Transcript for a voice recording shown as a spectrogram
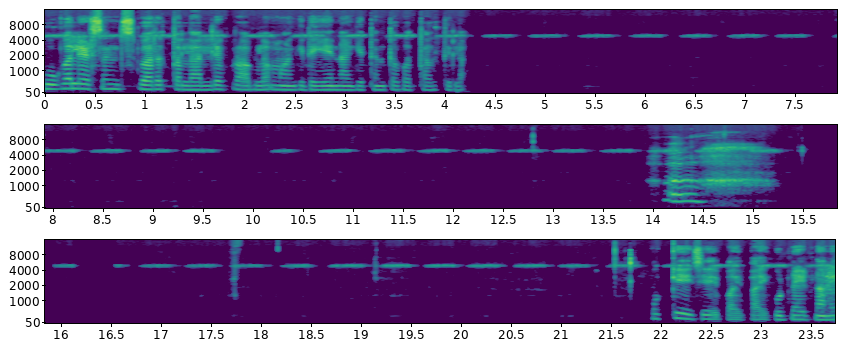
ಗೂಗಲ್ ಎಡ್ಸೆನ್ಸ್ ಬರುತ್ತಲ್ಲ, ಅಲ್ಲೇ ಪ್ರಾಬ್ಲಮ್ ಆಗಿದೆ ಏನಾಗಿದೆ ಅಂತ ಗೊತ್ತಾಗ್ತಿಲ್ಲ. Okay J bye bye good night ನಾನೇ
